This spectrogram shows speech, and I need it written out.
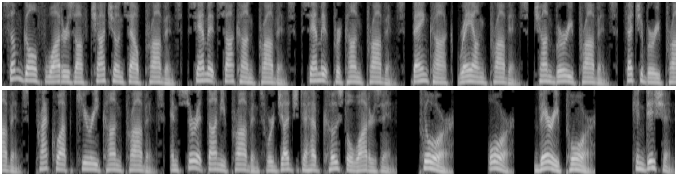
Some Gulf waters off Chachoengsao Province, Samut Sakhon Province, Samut Prakan Province, Bangkok, Rayong Province, Chonburi Province, Phetchaburi Province, Prachuap Khiri Khan Province, and Surat Thani Province were judged to have coastal waters in poor or very poor condition.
